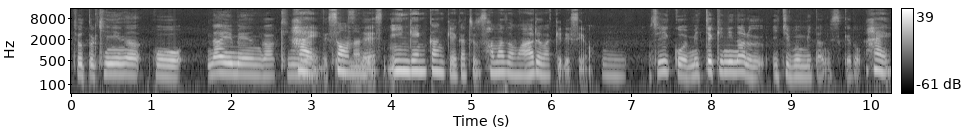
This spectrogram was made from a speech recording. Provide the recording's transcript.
ちょっと気になこう内面が気になはいってきますね。そうなんです。人間関係がちょっと様々あるわけですよ。うん。私以降めっちゃ気になる一文見たんですけど。はい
